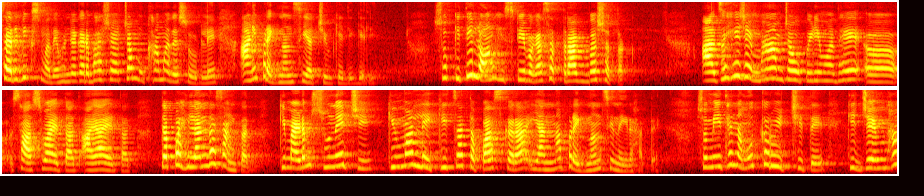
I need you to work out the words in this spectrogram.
सर्विक्समध्ये म्हणजे गर्भाशयाच्या मुखामध्ये सोडले आणि प्रेग्नन्सी अचीव केली गेली. सो किती लाँग हिस्ट्री बघा सतरावं शतक. आजही जेव्हा आमच्या ओपीडीमध्ये सासवा येतात आया येतात त्या पहिल्यांदा सांगतात की मॅडम सुनेची किंवा लेकीचा तपास करा यांना प्रेग्नन्सी नाही राहते. सो मी इथे नमूद करू इच्छिते की जेव्हा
